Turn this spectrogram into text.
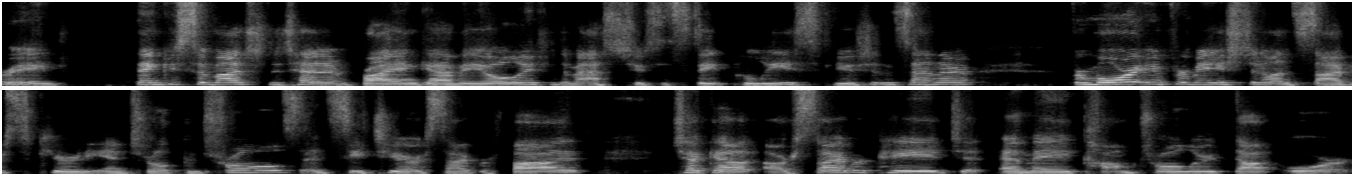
Great. Thank you so much, Lieutenant Brian Gavioli from the Massachusetts State Police Fusion Center. For more information on cybersecurity internal controls and CTR Cyber 5, check out our cyber page at macomptroller.org.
